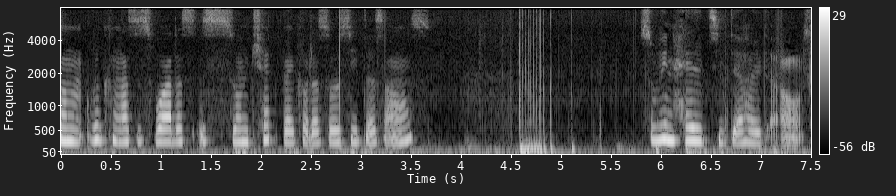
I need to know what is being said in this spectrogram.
ein Rückenaccessoire, das ist so ein Chatback oder so sieht das aus. So wie ein Held sieht er halt aus.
